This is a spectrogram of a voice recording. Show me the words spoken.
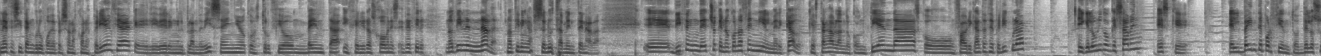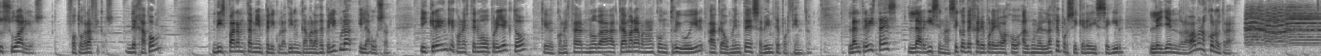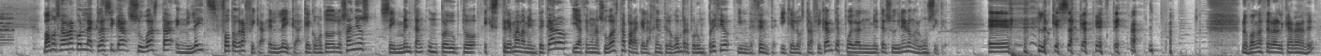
Necesitan grupos de personas con experiencia que lideren el plan de diseño, construcción, venta, ingenieros jóvenes, es decir, no tienen nada, no tienen absolutamente nada. Eh, dicen de hecho que no conocen ni el mercado, que están hablando con tiendas, con fabricantes de películas y que lo único que saben es que el 20% de los usuarios fotográficos de Japón disparan también película, tienen cámaras de película y la usan. Y creen que con este nuevo proyecto, que con esta nueva cámara van a contribuir a que aumente ese 20%. La entrevista es larguísima, así que os dejaré por ahí abajo algún enlace por si queréis seguir leyéndola. Vámonos con otra. Vamos ahora con la clásica subasta en Leitz fotográfica, en Leica, que como todos los años se inventan un producto extremadamente caro y hacen una subasta para que la gente lo compre por un precio indecente y que los traficantes puedan meter su dinero en algún sitio. Eh, lo que sacan este año. Nos van a cerrar el canal, ¿eh?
